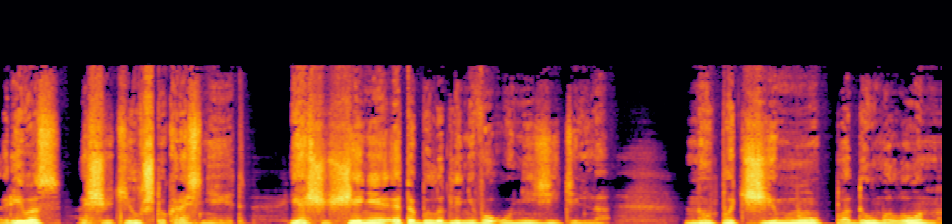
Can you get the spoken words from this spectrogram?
Ривас ощутил, что краснеет, и ощущение это было для него унизительно. «Ну почему, — подумал он,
